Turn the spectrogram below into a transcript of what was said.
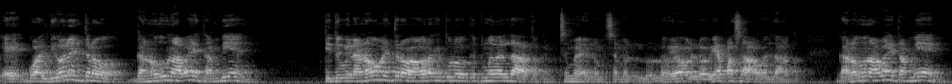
Eh, Guardiola entró, ganó de una vez también. Tito Villanova entró, ahora que tú, lo, que tú me das el dato, que se me, lo- se me- lo, lo había, lo había pasado el dato. Ganó de una vez también.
